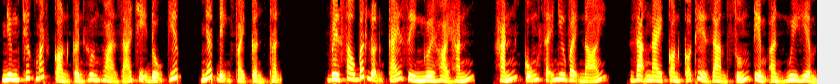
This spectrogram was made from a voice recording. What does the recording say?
nhưng trước mắt còn cần hương hỏa giá trị độ kiếp, nhất định phải cẩn thận. Về sau bất luận cái gì người hỏi hắn, hắn cũng sẽ như vậy nói. Dạng này còn có thể giảm xuống tiềm ẩn nguy hiểm.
